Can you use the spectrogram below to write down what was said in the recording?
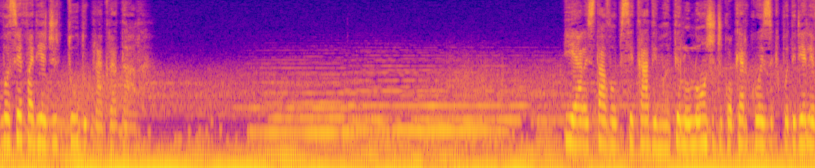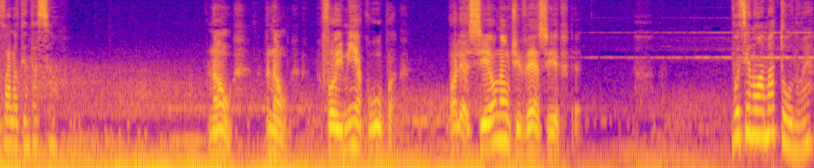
Você faria de tudo para agradá-la. E ela estava obcecada em mantê-lo longe de qualquer coisa que poderia levá-lo à tentação. Não, não. Foi minha culpa. Olha, se eu não tivesse. Você não a matou, não é?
